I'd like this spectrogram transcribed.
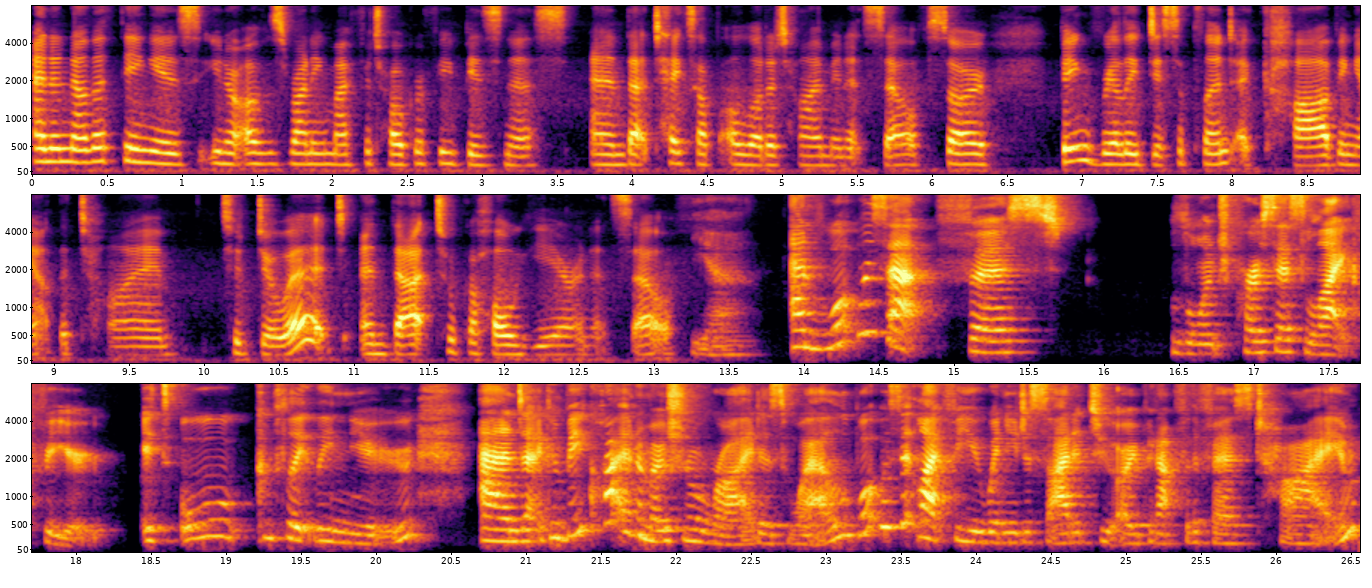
And another thing is, you know, I was running my photography business and that takes up a lot of time in itself. So being really disciplined at carving out the time to do it and that took a whole year in itself. Yeah. And what was that first launch process like for you? It's all completely new and uh, it can be quite an emotional ride as well. What was it like for you when you decided to open up for the first time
